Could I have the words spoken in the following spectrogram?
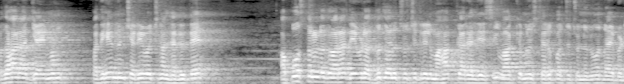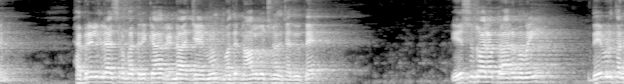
పదహారు అధ్యాయము పదిహేను నుంచి ఇరవై వచనాలు చదివితే అపోస్తలుల ద్వారా దేవుడు అద్భుతాలు సూచక్రియలు మహాత్కార్యాలు చేసి వాక్యమును స్థిరపరచుచుండును అని రాయబడింది. హెబ్రిల్కి రాసిన పత్రిక రెండో అధ్యాయము మొదటి నాలుగు వచ్చినది చదివితే యేసు ద్వారా ప్రారంభమై దేవుడు తన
